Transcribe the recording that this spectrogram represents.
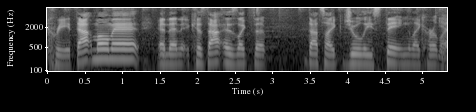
create that moment, and then because that is like the, that's like Julie's thing, like her like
